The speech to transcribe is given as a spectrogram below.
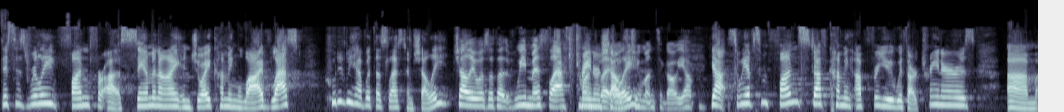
This is really fun for us. Sam and I enjoy coming live. Last, who did we have with us last time? Shelly? Shelly was with us. We missed last Trainer month, but it Shelley. was two months ago. Yep. Yeah, so we have some fun stuff coming up for you with our trainers. Um,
